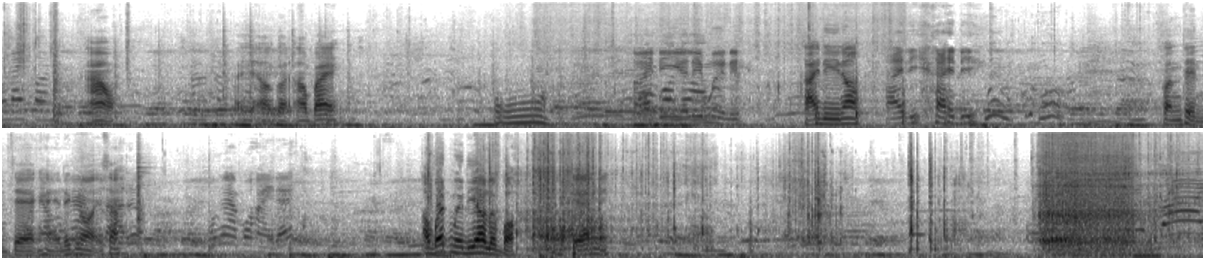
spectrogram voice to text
อะไรก่อนเอาไปเอาก่อนเอาไปโอ้ ขายดีอะไรมือนี่ขายดีเนาะขายดีขายดีคอนเทนต์แจกให้เด็กหน่อยซะเอาเบิดมือเดียวเลยบอกมันแข็งนี่บาย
